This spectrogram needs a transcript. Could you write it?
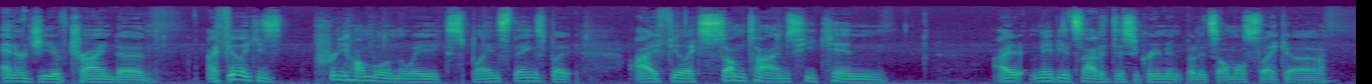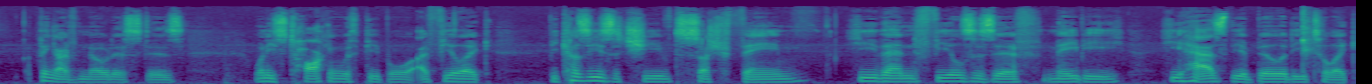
energy of trying to. I feel like he's pretty humble in the way he explains things, but I feel like sometimes he can. I maybe it's not a disagreement, but it's almost like a, a thing I've noticed is when he's talking with people. I feel like because he's achieved such fame, he then feels as if maybe he has the ability to like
